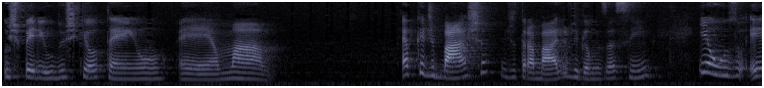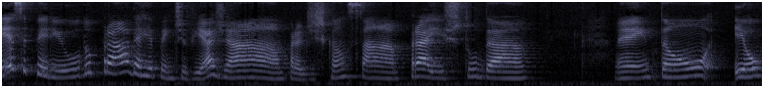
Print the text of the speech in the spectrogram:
os períodos que eu tenho é, uma época de baixa de trabalho, digamos assim, e eu uso esse período para de repente viajar, para descansar, para estudar. Né? Então eu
